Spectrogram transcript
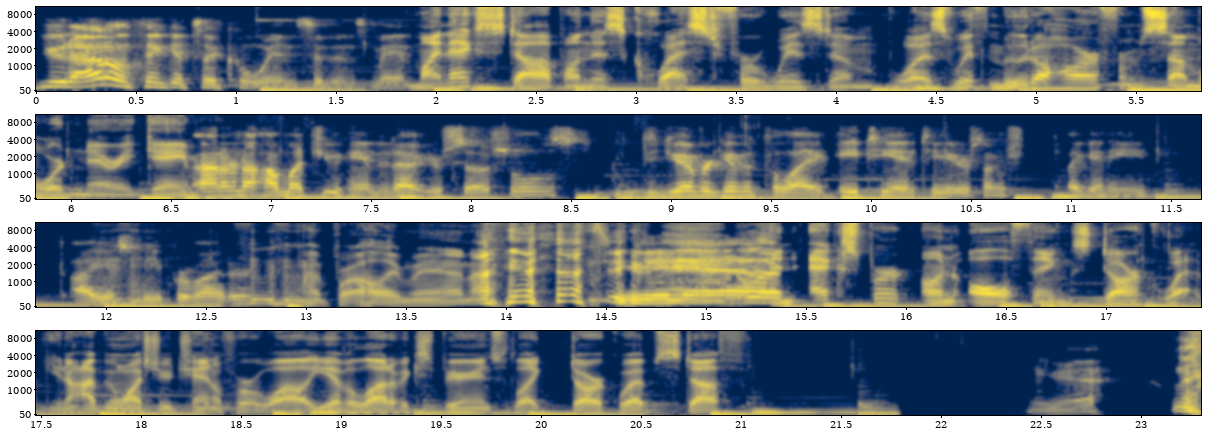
Dude, I don't think it's a coincidence, man. My next stop on this quest for wisdom was with Mutahar from Some Ordinary Gamer. I don't know how much you handed out your socials. Did you ever give it to like AT and T or some sh- like any ISP mm-hmm. provider? Probably, man. Yeah. An expert on all things dark web. You know, I've been watching your channel for a while. You have a lot of experience with like dark web stuff. Yeah.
